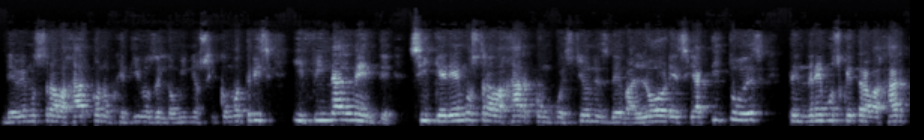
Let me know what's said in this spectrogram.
debemos trabajar con objetivos del dominio psicomotriz. Y finalmente, si queremos trabajar con cuestiones de valores y actitudes, tendremos que trabajar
